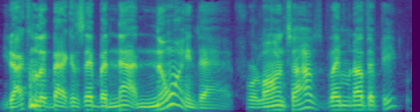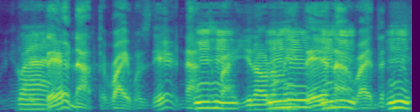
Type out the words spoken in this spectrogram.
you know, I can look back and say, but not knowing that for a long time, I was blaming other people. You know, Right. they're not the right ones. They're not Mhm. the right. You know what I mean? They're Mhm. not right. Mhm.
